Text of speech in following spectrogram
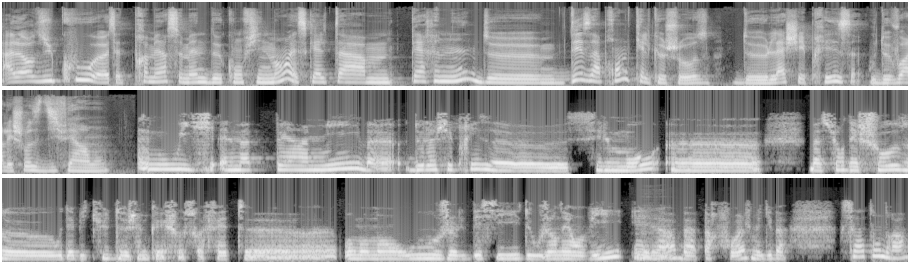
Alors du coup, euh, cette première semaine de confinement, est-ce qu'elle t'a hum, permis de désapprendre quelque chose, de lâcher prise ou de voir les choses différemment? Oui, elle m'a permis bah, de lâcher prise, euh, c'est le mot, euh, bah, sur des choses euh, où d'habitude j'aime que les choses soient faites au moment où je le décide, où j'en ai envie. Et mhm. là, bah, parfois, je me dis, bah, ça attendra,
